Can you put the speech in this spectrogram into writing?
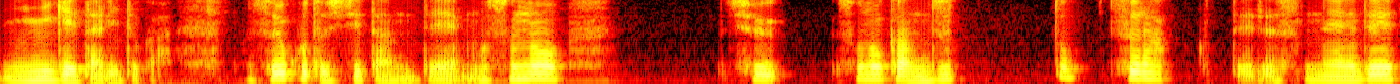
に逃げたりとか、そういうことしてたんで、もうその、その間ずっと辛くてですね、で、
